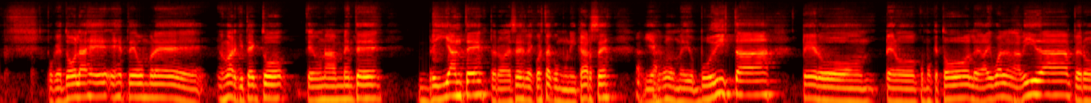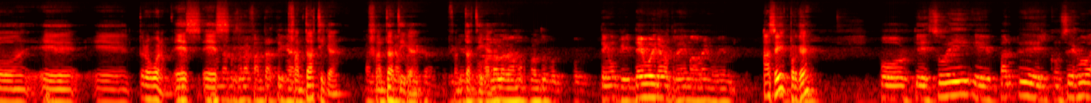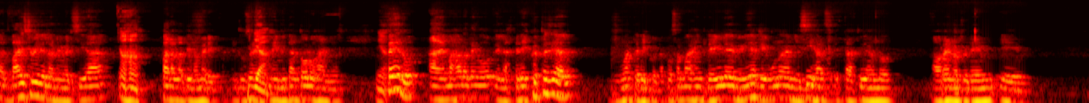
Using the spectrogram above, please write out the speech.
Porque Douglas es, es este hombre, es un arquitecto, tiene una mente brillante, pero a veces le cuesta comunicarse y es como medio budista, pero, pero como que todo le da igual en la vida, pero, eh, eh, pero bueno, es, una es persona fantástica. fantástica, fantástica, fantástica. Fantástica. Ojalá lo veamos pronto. Por, por- tengo que, debo ir a Notre Dame ahora en noviembre. Ah, sí, ¿por qué? Porque soy eh, parte del consejo advisory de la universidad Ajá, para Latinoamérica. Entonces Ya. me invitan todos los años. Ya. Pero además ahora tengo el asterisco especial, un asterisco, la cosa más increíble de mi vida, que una de mis hijas está estudiando ahora en Notre Dame eh,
